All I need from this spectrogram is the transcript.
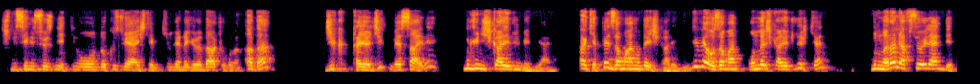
şimdi senin sözünü ettiğin o 19 veya işte kimlerine göre daha çok olan ada cık, kayacık vesaire bugün işgal edilmedi yani. AKP zamanında işgal edildi ve o zaman onlar işgal edilirken bunlara laf söylendi.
